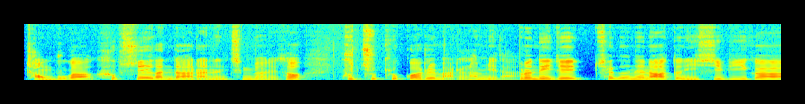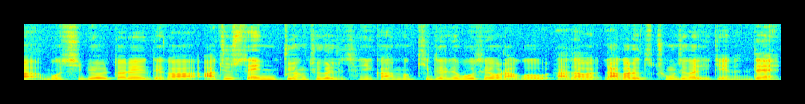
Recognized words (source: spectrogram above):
정부가 흡수해 간다라는 측면에서 구축 효과를 말을 합니다. 그런데 이제 최근에 나왔던 ECB가 뭐 12월 달에 내가 아주 센 부양책을 낼 테니까 한번 기대를 해보세요라고 라가르드 총재가 얘기했는데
